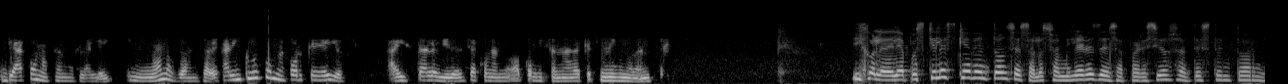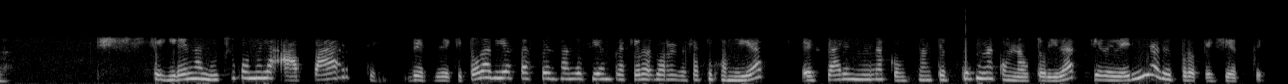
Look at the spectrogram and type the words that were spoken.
Ya conocemos la ley y no nos vamos a dejar, incluso mejor que ellos. Ahí está la evidencia con la nueva comisionada que es una ignorante. Híjole, Delia, pues ¿qué les queda entonces a los familiares de desaparecidos ante este entorno? Seguir en la lucha, Pamela, aparte de, que todavía estás pensando siempre a qué horas va a regresar tu familiar, estar en una constante pugna con la autoridad que debería de protegerte,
